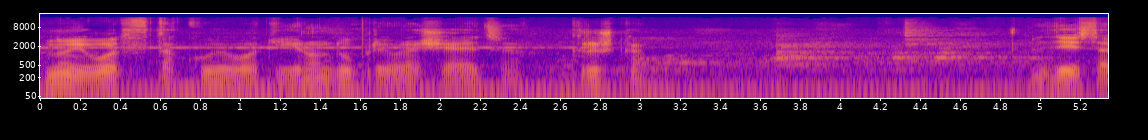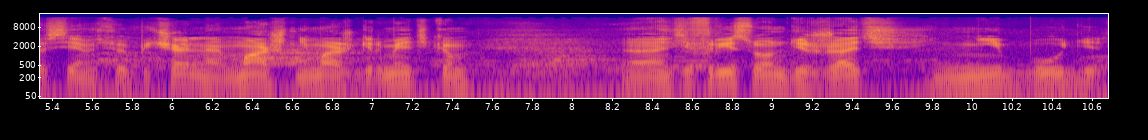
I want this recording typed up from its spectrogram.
Ну и вот в такую вот ерунду превращается крышка. Здесь совсем все печально. Маш, не маш герметиком. Э, антифриз он держать не будет.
